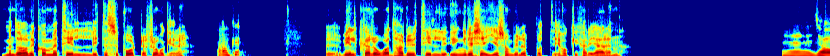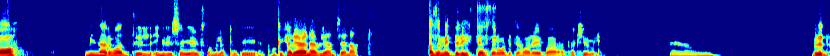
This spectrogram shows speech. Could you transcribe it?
Men då har vi kommit till lite supporterfrågor. Okej. Okay. Eh, vilka råd har du till yngre tjejer som vill uppåt i hockeykarriären? Eh, ja, mina råd till yngre tjejer som vill uppåt i hockeykarriären är väl egentligen att Alltså mitt, det viktigaste rådet jag har är bara att ha kul. Um, det,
